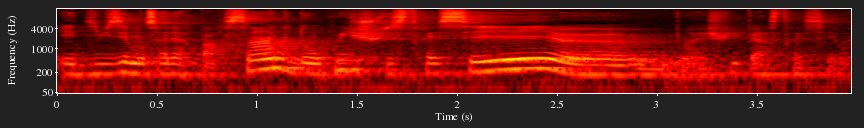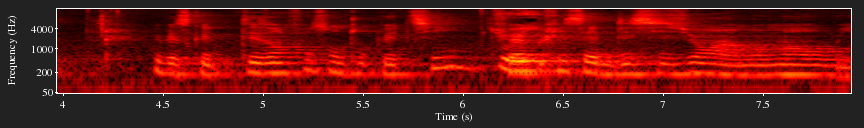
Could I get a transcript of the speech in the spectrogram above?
et diviser mon salaire par 5. Donc oui, je suis stressée, euh, ouais, je suis hyper stressée. ouais. Oui, parce que tes enfants sont tout petits. Tu Oui. as pris cette décision à un moment où ils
